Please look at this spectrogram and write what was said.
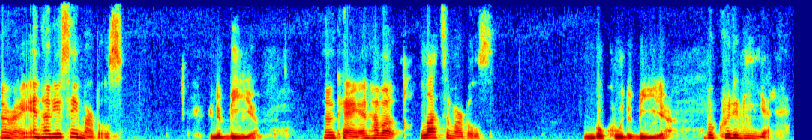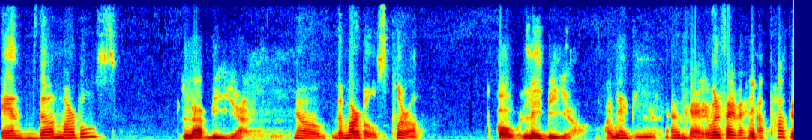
All right. And how do you say marbles? In a bille. Okay. And how about lots of marbles? Beaucoup de billes. Billes. And the marbles? La bille. No, the marbles, plural. Oh, les billes. I Les read. billes. Okay. What if I have a, But- a pocket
